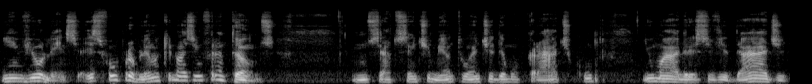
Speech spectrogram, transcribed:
e em violência. Esse foi o problema que nós enfrentamos. Um certo sentimento antidemocrático e uma agressividade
